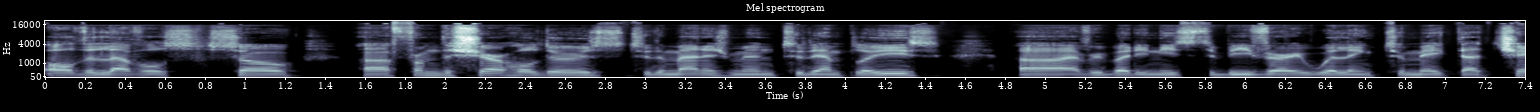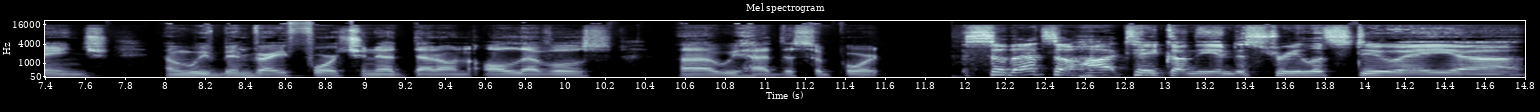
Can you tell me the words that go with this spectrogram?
all the levels. So, uh, from the shareholders to the management to the employees, uh, everybody needs to be very willing to make that change. And we've been very fortunate that on all levels uh, we had the support. So that's a hot take on the industry. Let's do a uh,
